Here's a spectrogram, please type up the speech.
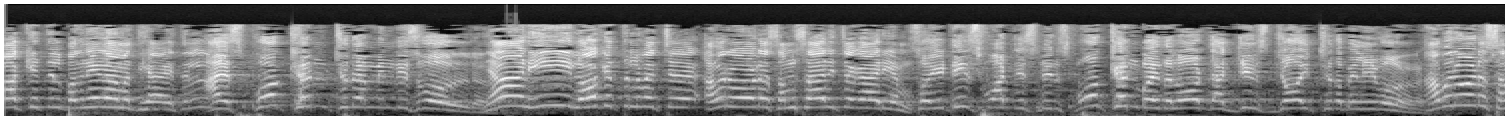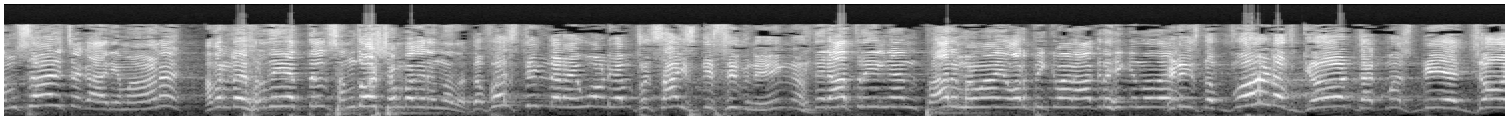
വാക്യത്തിൽ പതിനേഴാം അധ്യായത്തിൽ. ഞാൻ ഈ ലോകത്തിൽ വെച്ച് അവരോട് സംസാരിച്ച കാര്യം So it is what has been spoken by the Lord that gives joy to the believer. അവരോട് സംസാരിച്ച കാര്യമാണ് അവരുടെ ഹൃദയത്തിൽ സന്തോഷം പകരുന്നത് first thing that I want to emphasize this evening, ഇത് രാത്രിയിൽ ഞാൻ പ്രാരംഭമായി ഓർപ്പിക്കുവാൻ ആഗ്രഹിക്കുന്നത് it is the word of God that must be a joy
